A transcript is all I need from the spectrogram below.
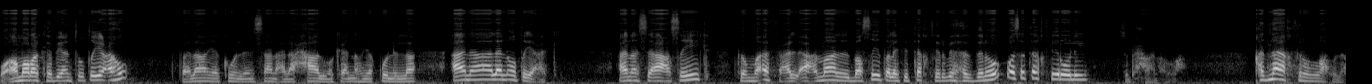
وأمرك بأن تطيعه. فلا يكون الإنسان على حال وكأنه يقول لله أنا لن أطيعك. أنا سأعصيك ثم أفعل الأعمال البسيطة التي تغفر بها الذنوب وستغفر لي. سبحان الله. قد لا يغفر الله له.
